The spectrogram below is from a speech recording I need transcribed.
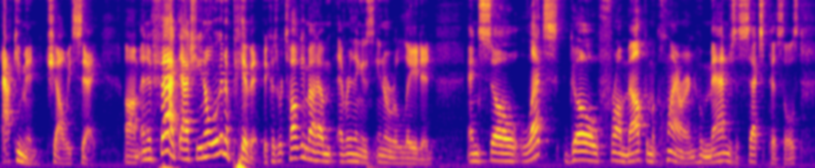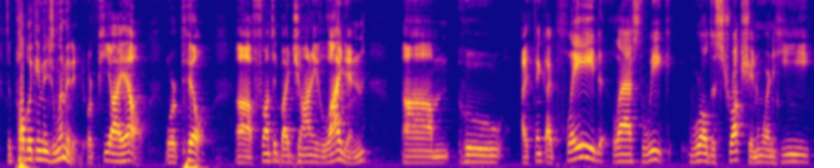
acumen, shall we say. Um, and in fact, actually, you know, we're going to pivot because we're talking about how everything is interrelated. And so let's go from Malcolm McLaren, who managed the Sex Pistols, to Public Image Limited, or PIL, or PIL, uh, fronted by Johnny Lydon, um, who I think I played last week, World Destruction, when he,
